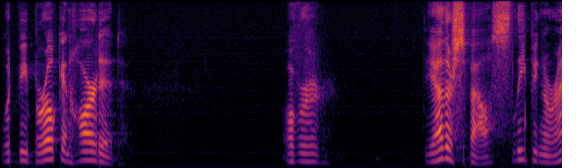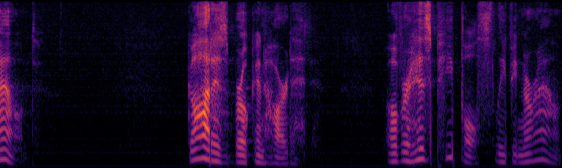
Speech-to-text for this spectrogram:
would be brokenhearted over the other spouse sleeping around, God is brokenhearted over his people sleeping around.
